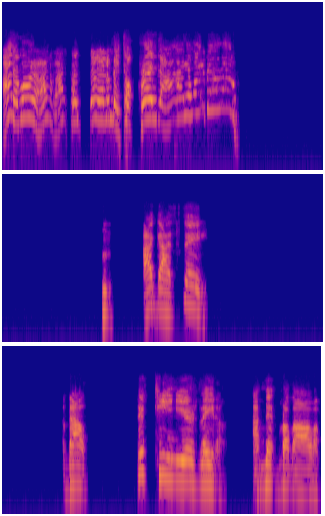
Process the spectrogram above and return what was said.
I don't want to. I, I couldn't stand them. They talk crazy. I don't want to be around. Hmm. I got saved about 15 years later, I met Brother Oliver.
